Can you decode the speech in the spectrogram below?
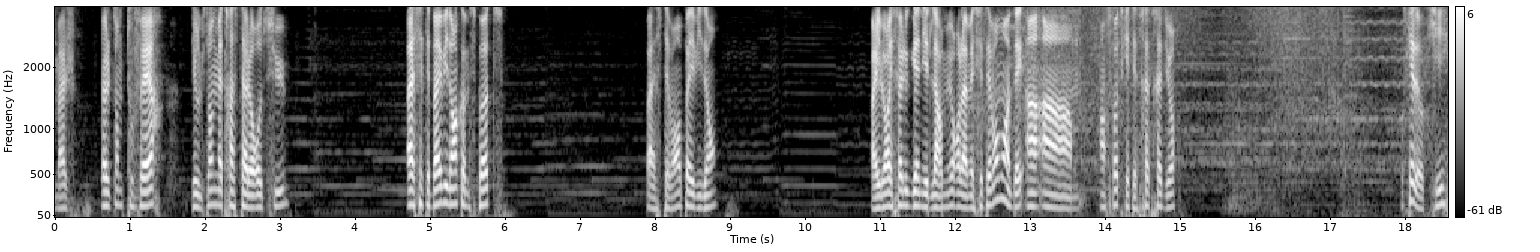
Dommage. J'ai eu le temps de tout faire. J'ai eu le temps de mettre Astalor au-dessus. Ah, c'était pas évident comme spot. Ouais, c'était vraiment pas évident. Il aurait fallu gagner de l'armure là, mais c'était vraiment un, spot qui était très très dur. Ok, Doki.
